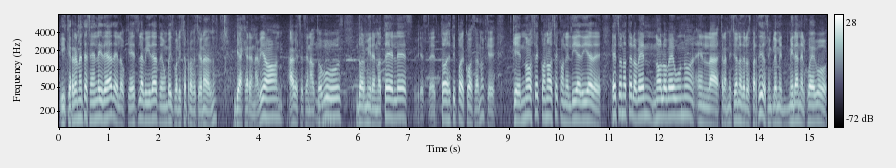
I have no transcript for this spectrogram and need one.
y que realmente se den la idea de lo que es la vida de un beisbolista profesional. ¿no? Viajar en avión, a veces en autobús, uh -huh. dormir en hoteles, este, todo ese tipo de cosas ¿no? que, que no se conoce con el día a día de esto no te lo ven, no lo ve uno en las transmisiones de los partidos, simplemente miran el juego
